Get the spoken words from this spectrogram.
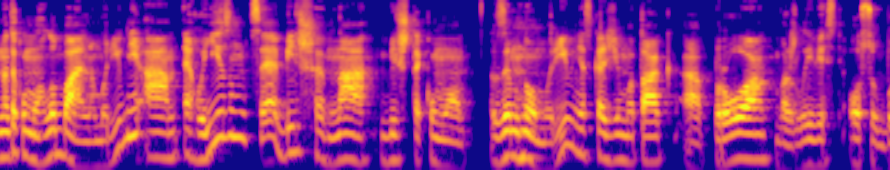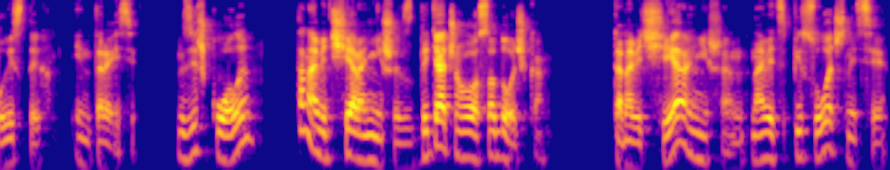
на такому глобальному рівні, а егоїзм це більше на більш такому земному рівні, скажімо так, про важливість особистих інтересів зі школи, та навіть ще раніше, з дитячого садочка, та навіть ще раніше, навіть з пісочниці,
